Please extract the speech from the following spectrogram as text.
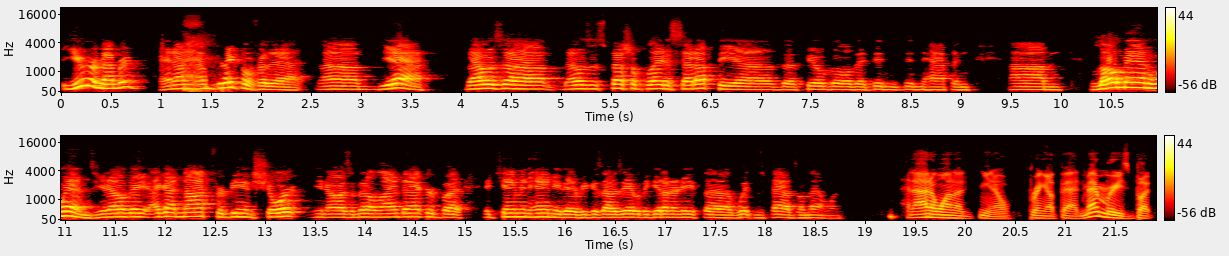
You remembered, and I'm, I'm grateful for that. Um, yeah, that was a that was a special play to set up the uh, the field goal that didn't didn't happen. Um, low man wins. You know, they I got knocked for being short, you know, as a middle linebacker, but it came in handy there because I was able to get underneath uh, Witten's pads on that one. And I don't want to, you know, bring up bad memories, but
